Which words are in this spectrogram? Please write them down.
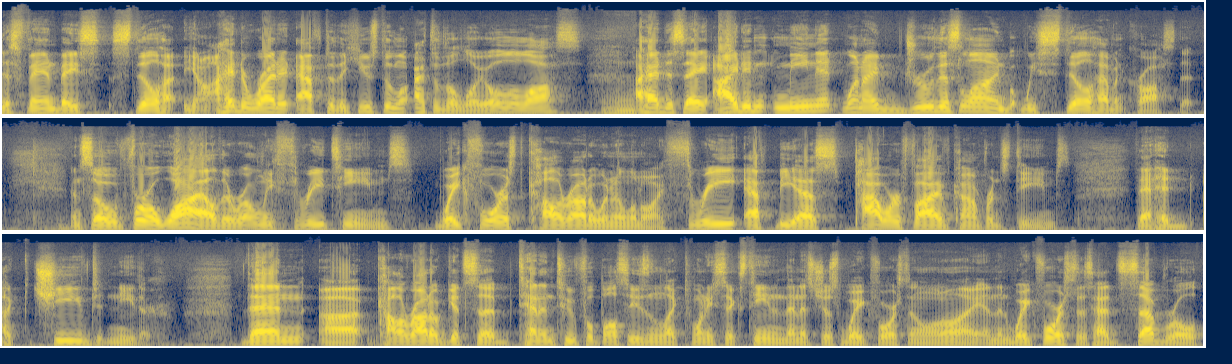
this fan base still, ha- you know, I had to write it after the Houston, after the Loyola loss. Mm-hmm. I had to say I didn't mean it when I drew this line, but we still haven't crossed it. And so for a while, there were only three teams Wake Forest, Colorado, and Illinois, three FBS Power Five conference teams that had achieved neither. Then uh, Colorado gets a 10 and 2 football season like 2016, and then it's just Wake Forest and Illinois. And then Wake Forest has had several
